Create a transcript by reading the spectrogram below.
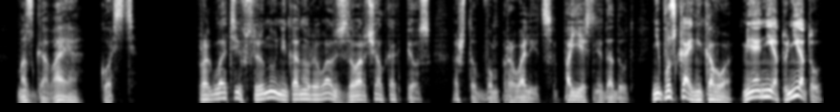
— мозговая кость. Проглотив слюну, Никанор Иванович заворчал, как пес. А чтоб вам провалиться, поесть не дадут. Не пускай никого. Меня нету, нету.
